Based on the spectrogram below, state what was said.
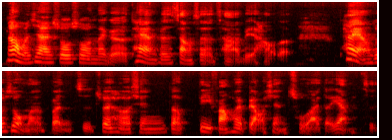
那我们现在说说那个太阳跟上升的差别好了。太阳就是我们本质最核心的地方会表现出来的样子，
